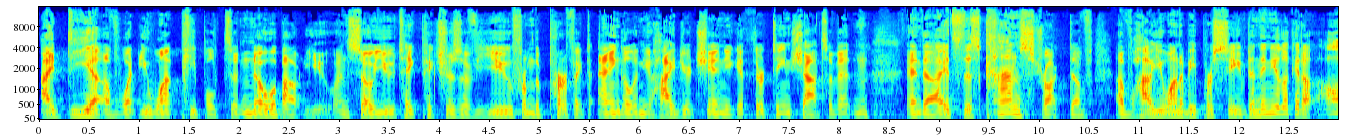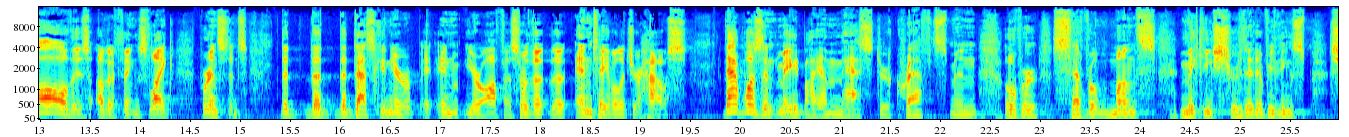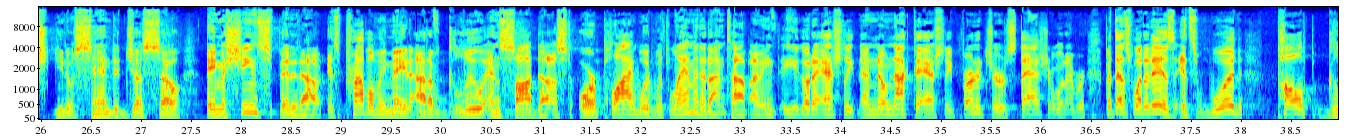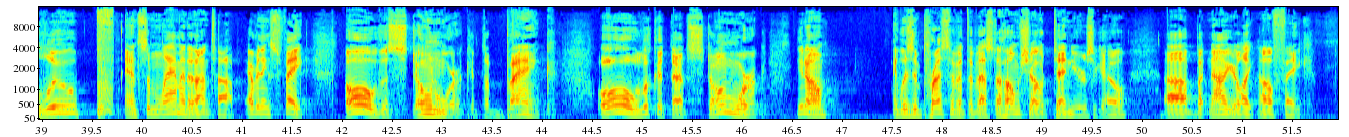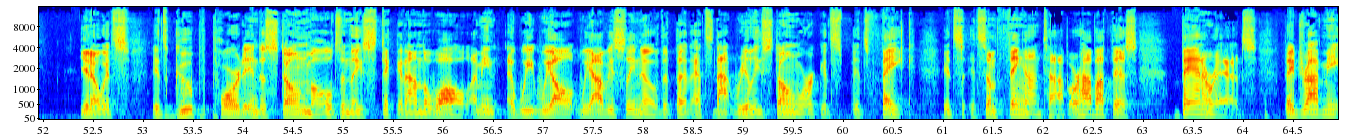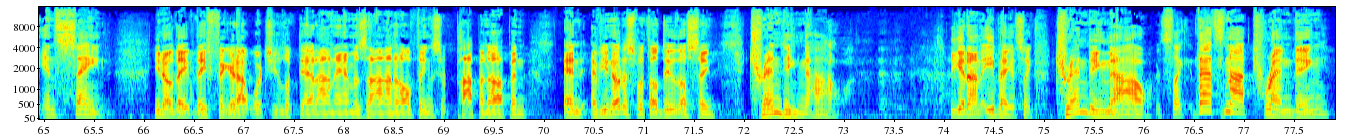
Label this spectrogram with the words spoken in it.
idea of what you want people to know about you. And so you take pictures of you from the perfect angle and you hide your chin. You get 13 shots of it. And, and uh, it's this construct of, of how you want to be perceived. And then you look at all these other things, like, for instance, the, the, the desk in your, in your office or the, the end table at your house. That wasn't made by a master craftsman over several months, making sure that everything's, you know, sanded just so. A machine spit it out. It's probably made out of glue and sawdust or plywood with laminate on top. I mean, you go to Ashley, uh, no knock to Ashley Furniture, Stash or whatever, but that's what it is. It's wood, pulp, glue, and some laminate on top. Everything's fake. Oh, the stonework at the bank. Oh, look at that stonework. You know, it was impressive at the Vesta Home Show 10 years ago, uh, but now you're like, oh, fake. You know, it's, it's goop poured into stone molds and they stick it on the wall. I mean, we, we, all, we obviously know that, that that's not really stonework, it's, it's fake. It's, it's some thing on top. Or how about this? Banner ads. They drive me insane. You know, they, they figured out what you looked at on Amazon and all things are popping up. And, and have you noticed what they'll do? They'll say, trending now. You get on eBay, it's like, trending now. It's like, that's not trending.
